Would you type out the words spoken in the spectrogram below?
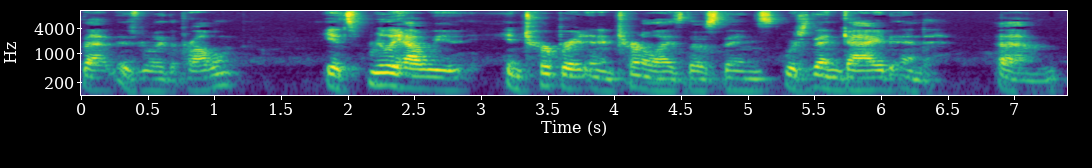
that is really the problem. It's really how we interpret and internalize those things, which then guide and um,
